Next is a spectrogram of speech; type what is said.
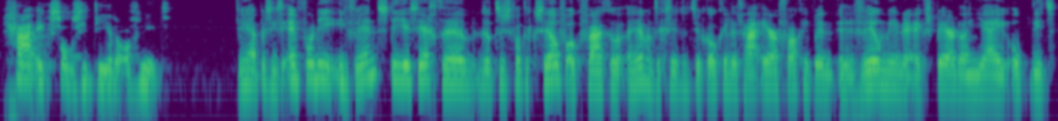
ga ik solliciteren of niet. Ja, precies. En voor die events die je zegt, uh, dat is wat ik zelf ook vaak, uh, want ik zit natuurlijk ook in het HR-vak. Ik ben uh, veel minder expert dan jij op dit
